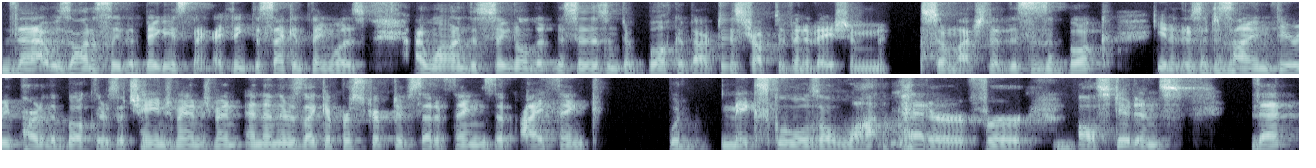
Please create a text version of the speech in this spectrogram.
that was honestly the biggest thing. I think the second thing was I wanted to signal that this isn't a book about disruptive innovation so much, that this is a book, you know, there's a design theory part of the book, there's a change management, and then there's like a prescriptive set of things that I think would make schools a lot better for all students that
